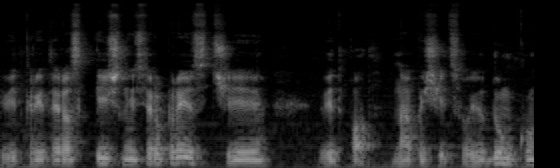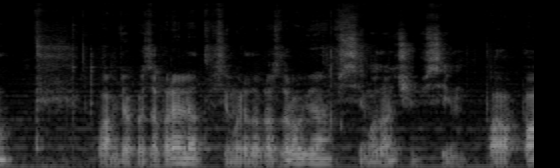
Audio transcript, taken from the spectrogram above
відкрити розкішний сюрприз, чи відпад. Напишіть свою думку. Вам дякую за перегляд, всім миру, добра здоров'я, всім удачі, всім па-па.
